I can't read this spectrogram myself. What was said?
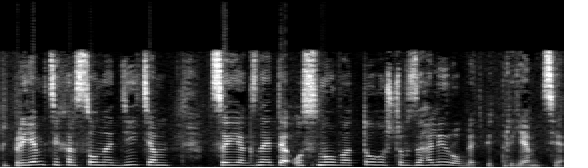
Підприємці Херсона дітям. Це як знаєте, основа того, що взагалі роблять підприємці.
